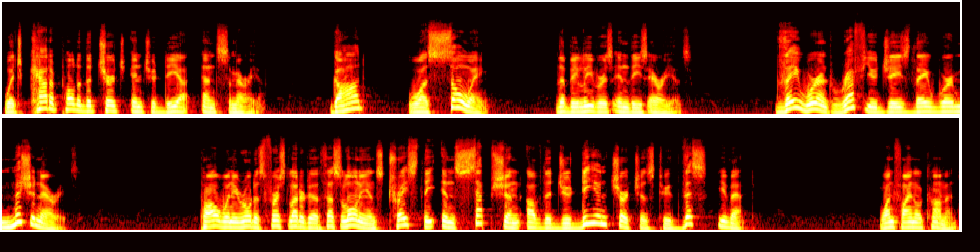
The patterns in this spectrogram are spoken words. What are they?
which catapulted the church in Judea and Samaria. God was sowing the believers in these areas. They weren't refugees, they were missionaries. Paul, when he wrote his first letter to the Thessalonians, traced the inception of the Judean churches to this event. One final comment.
